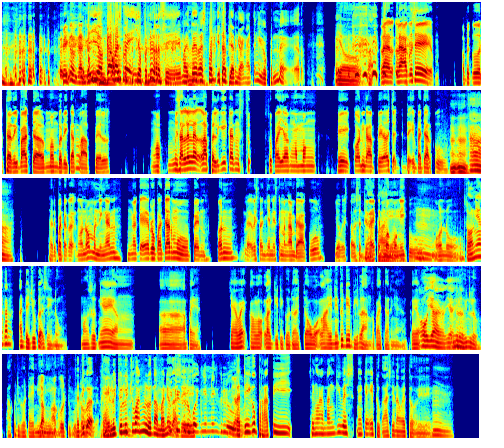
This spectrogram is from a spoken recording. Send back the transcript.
Bingung kan? iya enggak pasti iya bener sih. Maksudnya respon kita biar nggak ngaceng juga bener. Yo, Lek lek aku sih apa iku daripada memberikan label ngo- misalnya label iki kan su- supaya ngomong hei kon kabeh aja jedeki pacarku heeh. Ah. daripada kayak ngono mendingan ngekei ero pacarmu ben kon lek wis anjene seneng ambek aku ya wis kau sedih Nggak kan baik. wong-wong iku Hmm. ngono Soalnya kan ada juga sih, Nung. Maksudnya yang eh, apa ya? Cewek kalau lagi digoda cowok lain itu dia bilang ke pacarnya, kayak Oh iya iya. ini iya. loh, ini loh, aku digodain ini. yang aku Jadi kok kayak lucu-lucuan lu tambahnya gak sih? lho, kok ingin ning lho. Jadi iku berarti sing lanang ki wis ngekek edukasi nang wedoke. Hmm.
